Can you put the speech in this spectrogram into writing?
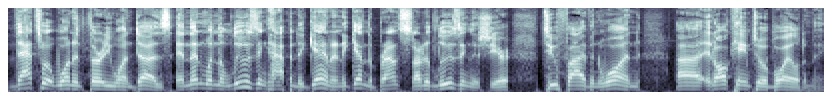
That's what one in 31 does. And then when the losing happened again, and again the Browns started losing this year, two five and one, uh, it all came to a boil to me.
